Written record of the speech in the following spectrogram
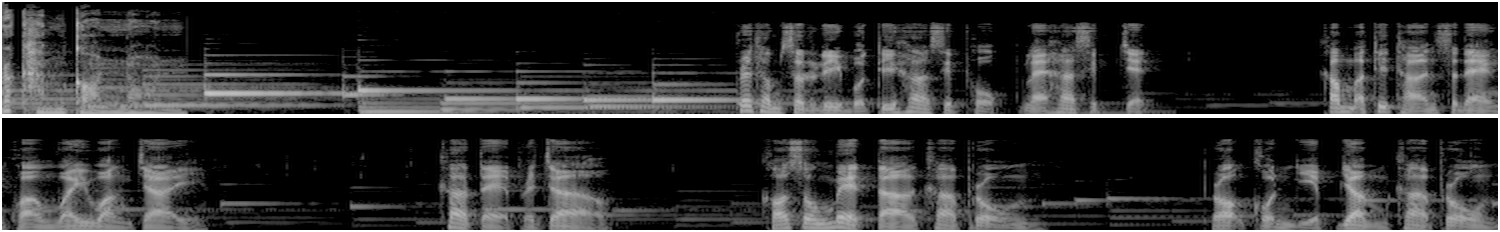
พระคำก่อนนอน พระธรรมสดุดีบทที่ 56 และ 57 คำอธิษฐานแสดงความไว้วางใจ ข้าแต่พระเจ้า ขอทรงเมตตาข้าพระองค์ เพราะคนเหยียบย่ำข้าพระองค์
